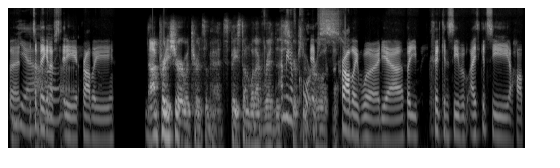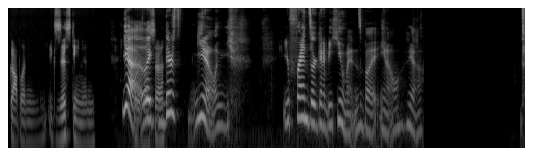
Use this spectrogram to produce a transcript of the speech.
but yeah. it's a big enough city. It probably I'm pretty sure it would turn some heads based on what I've read. The I mean, of description of it course. Probably would, yeah. But you could conceive of. I could see a hobgoblin existing in Yeah, like Korvosa. there's you know your friends are gonna be humans, but you know, yeah.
